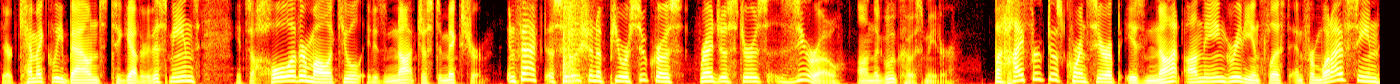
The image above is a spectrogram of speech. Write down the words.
they're chemically bound together. This means it's a whole other molecule, it is not just a mixture. In fact, a solution of pure sucrose registers zero on the glucose meter. But high fructose corn syrup is not on the ingredients list, and from what I've seen,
